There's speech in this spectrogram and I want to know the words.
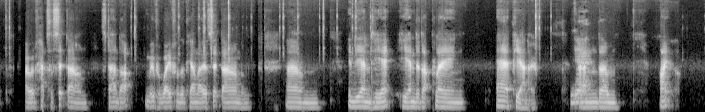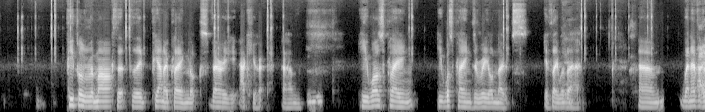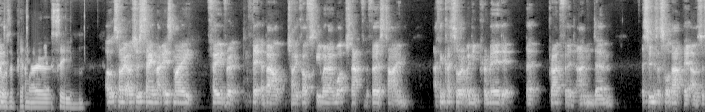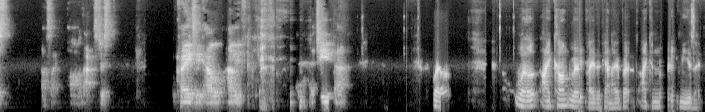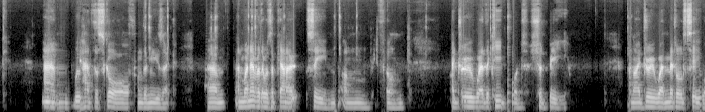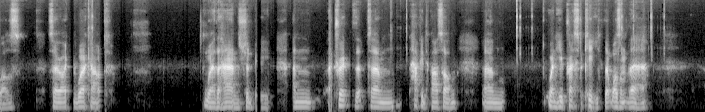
I would have had to sit down, stand up, move away from the piano, sit down, and um, in the end, he he ended up playing air piano, Yeah. and um, I people remark that the piano playing looks very accurate. Um, Mhm. he was playing he was playing the real notes if they were Yeah. there. Um, whenever there was a piano scene, Oh, sorry. I was just saying that is my favourite bit about Tchaikovsky. When I watched that for the first time, I think I saw it when you premiered it at Bradford, and um, as soon as I saw that bit, I was just, I was like, oh, that's just crazy how how you've achieved that. Well, well, I can't really play the piano, but I can read music, and we had the score from the music. Um, and whenever there was a piano scene on film, I drew where the keyboard should be, and I drew where middle C was, so I could work out where the hands should be. And a trick that um, happy to pass on. Um, when he pressed a key that wasn't there,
